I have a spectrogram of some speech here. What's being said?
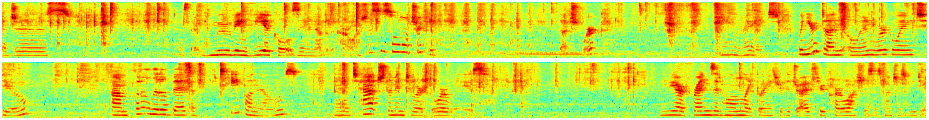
edges as they're moving vehicles in and out of the car wash. This is a little tricky. That should work. When you're done, Owen, we're going to um, put a little bit of tape on those and attach them into our doorways. Maybe our friends at home like going through the drive-through car washes as much as we do.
